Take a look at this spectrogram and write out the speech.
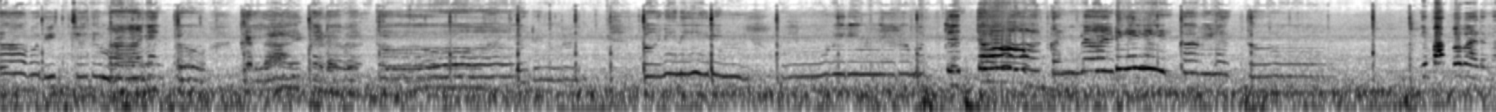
രാവുദിച്ചത് മാനത്തോ കല്ലായി കടവത്തോ. പനിനീരിൻ പൂവിരിഞ്ഞത് മുറ്റത്തോ കണ്ണാടി കവിളത്തോ. പപ്പ പാടുന്ന.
